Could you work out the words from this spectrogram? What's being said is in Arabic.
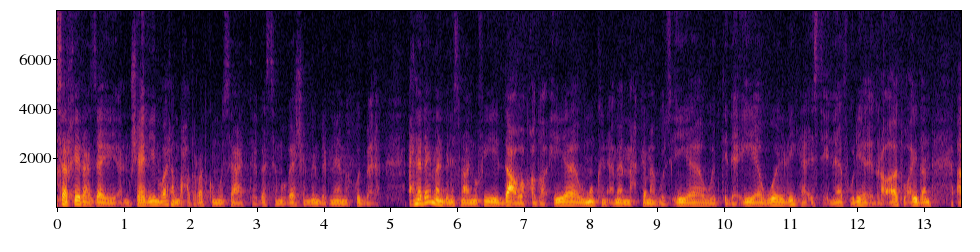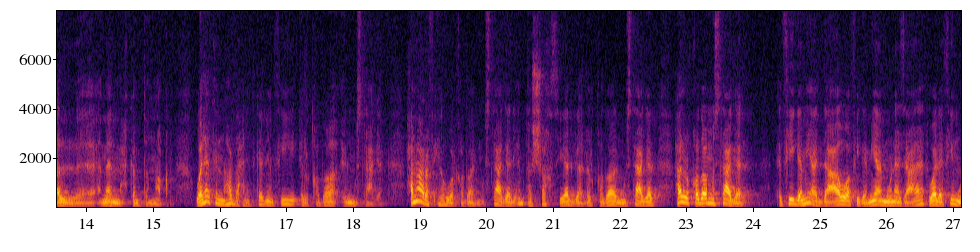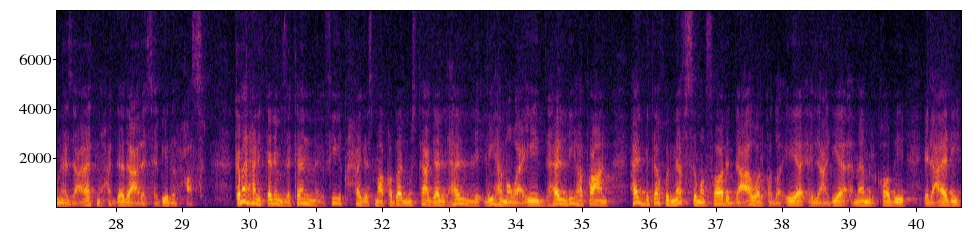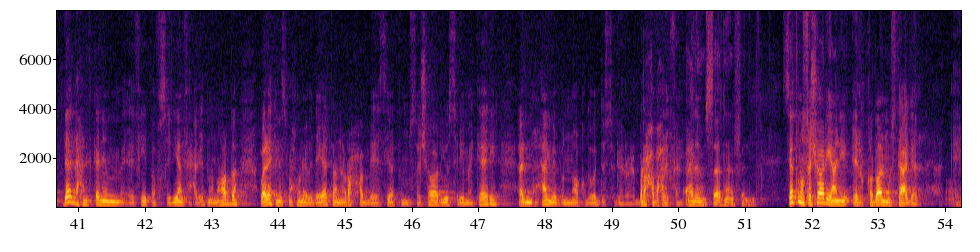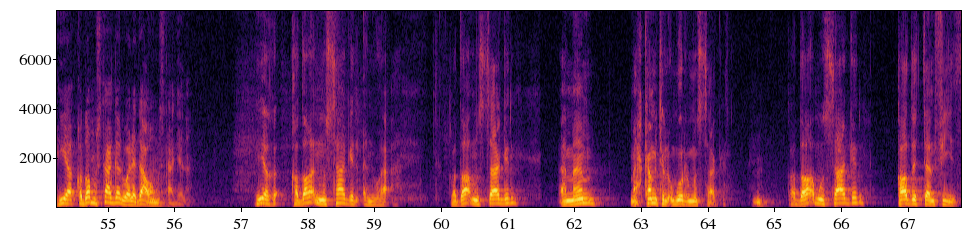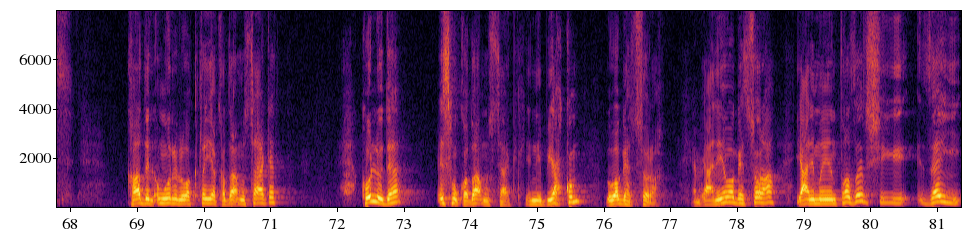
مساء الخير أعزائي المشاهدين واهلا بحضراتكم وساعة بث مباشر من برنامج خد بالك. إحنا دايما بنسمع إنه في دعوة قضائية وممكن أمام محكمة جزئية وابتدائية وليها استئناف وليها إجراءات وأيضا أمام محكمة النقض. ولكن النهارده هنتكلم في القضاء المستعجل. هنعرف إيه هو القضاء المستعجل؟ إمتى الشخص يلجأ للقضاء المستعجل؟ هل القضاء المستعجل في جميع الدعاوى في جميع المنازعات ولا في منازعات محددة على سبيل الحصر؟ كمان هنتكلم إذا كان في حاجة اسمها قضاء المستعجل هل ليها مواعيد؟ هل ليها طعن؟ هل بتاخد نفس مسار الدعاوى القضائية العادية أمام القاضي العادي؟ ده اللي هنتكلم فيه تفصيليا في حلقتنا النهارده. ولكن اسمحوا لنا بداية نرحب بسيادة المستشار يسري مكاري المحامي بالناقد والدستوري برحب بحضرتك فندم. أهلا وسهلا يا فندم. سيادة المستشار يعني القضاء المستعجل هي قضاء مستعجل ولا دعوة مستعجلة؟ هي قضاء مستعجل أنواع. قضاء مستعجل أمام محكمة الأمور المستعجل قضاء مستعجل قاضي التنفيذ. قاضي الأمور الوقتية قضاء مستعجل. كله ده اسمه قضاء مستعجل لأن بيحكم بوجه السرعة. يعني إيه وجه السرعة؟ يعني ما ينتظرش زي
